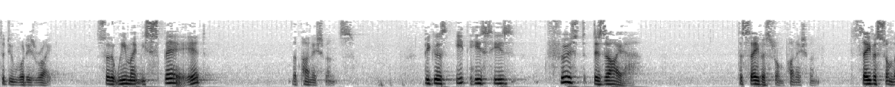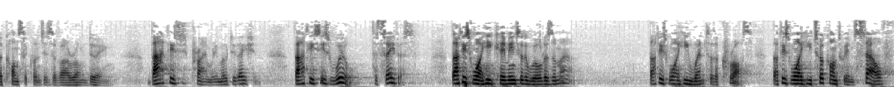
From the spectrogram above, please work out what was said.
to do what is right, so that we might be spared the punishments. Because it is his first desire to save us from punishment, to save us from the consequences of our wrongdoing. That is his primary motivation. That is his will, to save us. That is why he came into the world as a man. That is why he went to the cross. That is why he took onto himself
